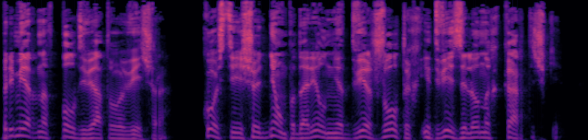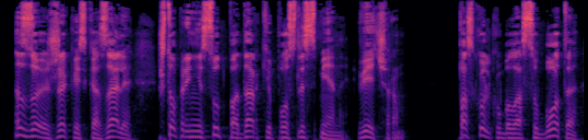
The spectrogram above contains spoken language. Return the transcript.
примерно в полдевятого вечера. Костя еще днем подарил мне две желтых и две зеленых карточки. Зоя с Жекой сказали, что принесут подарки после смены, вечером. Поскольку была суббота,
